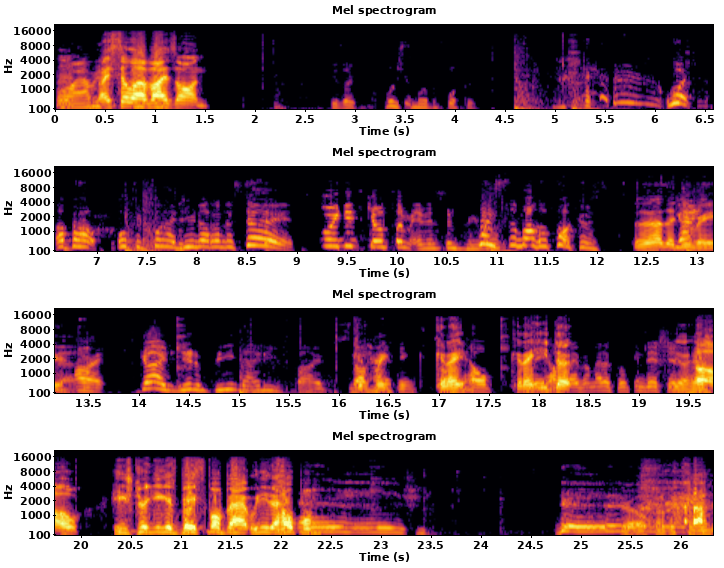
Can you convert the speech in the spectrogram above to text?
Oh, I'm I still have eyes on. He's like, where's the motherfuckers? What about open fire? Do you not understand? Oh, we just killed some innocent people. Where's the motherfuckers? There's another dude Guys, right here. Alright. Guys, hit a B95. Stop Can I- drinking. can Somebody I- help? can I eat that- I have a medical condition. Yeah, hey. Uh oh. He's drinking his baseball bat. We need to help him. Here, I'll open up a can.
